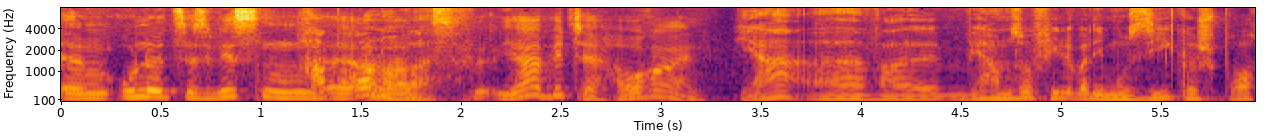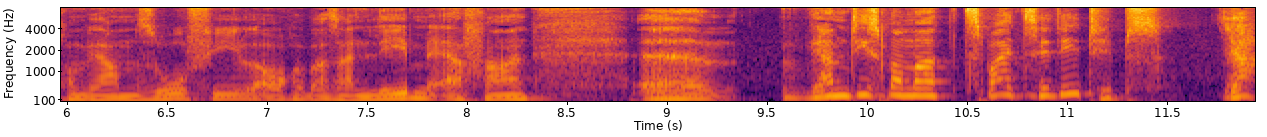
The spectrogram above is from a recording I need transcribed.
ähm, unnützes Wissen. Hab äh, auch noch was. Ja, bitte, hau rein. Ja, äh, weil wir haben so viel über die Musik gesprochen, wir haben so viel auch über sein Leben erfahren. Äh, wir haben diesmal mal zwei CD-Tipps. Ja,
